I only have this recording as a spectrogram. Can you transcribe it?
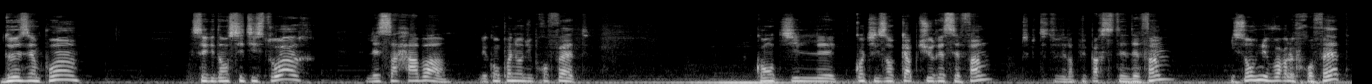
Deuxième point, c'est que dans cette histoire, les sahaba, les compagnons du prophète, quand ils, ont capturé ces femmes, parce que la plupart c'était des femmes, ils sont venus voir le prophète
